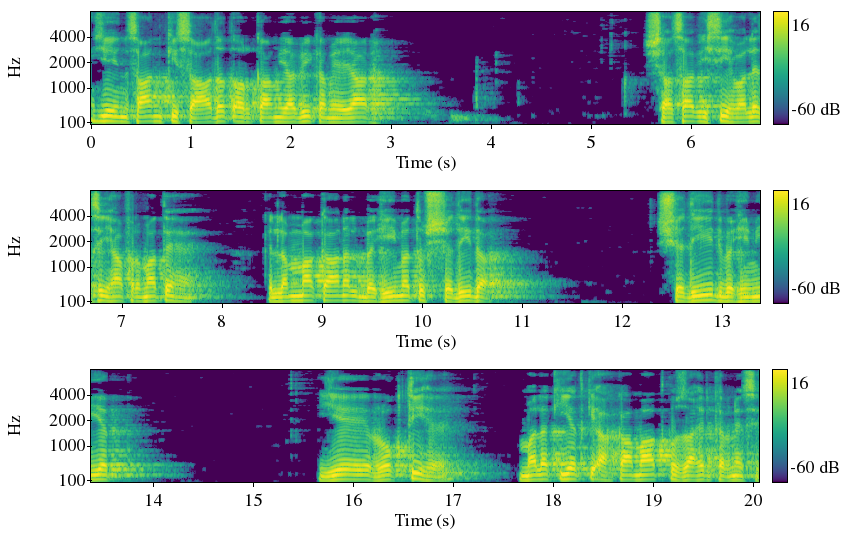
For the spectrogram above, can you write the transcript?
یہ انسان کی سعادت اور کامیابی کا معیار ہے۔ شاہ صاحب اسی حوالے سے یہاں فرماتے ہیں کہ لمہ کان البہیمت الشدیدہ شدید بہیمیت یہ روکتی ہے ملکیت کے احکامات کو ظاہر کرنے سے۔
